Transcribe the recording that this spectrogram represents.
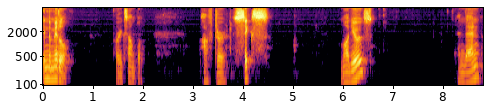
in the middle, for example. After six modules and then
